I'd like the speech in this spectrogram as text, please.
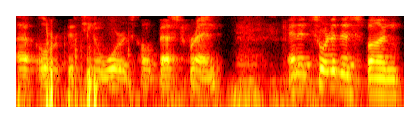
uh, over 15 awards called Best Friend. And it's sort of this fun,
